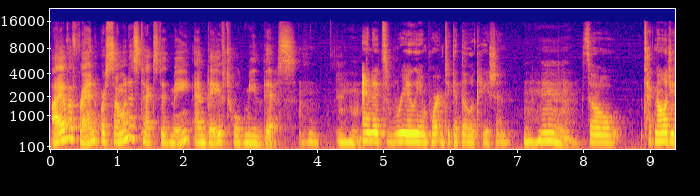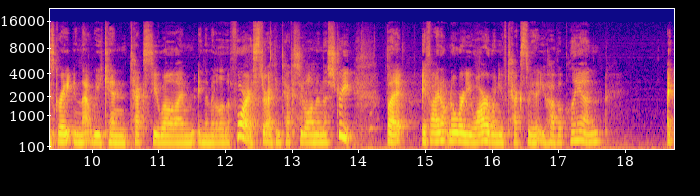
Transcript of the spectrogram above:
I have a friend or someone has texted me and they've told me this. Mm-hmm. Mm-hmm. And it's really important to get the location. Mm-hmm. So technology is great in that we can text you while I'm in the middle of the forest or I can text you while I'm in the street. But if I don't know where you are when you've texted me that you have a plan, I,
